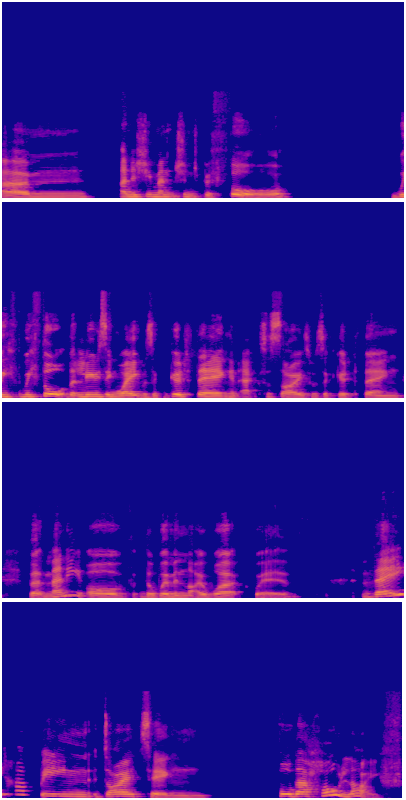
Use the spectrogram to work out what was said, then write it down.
um and as you mentioned before we we thought that losing weight was a good thing and exercise was a good thing but many of the women that i work with they have been dieting for their whole life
